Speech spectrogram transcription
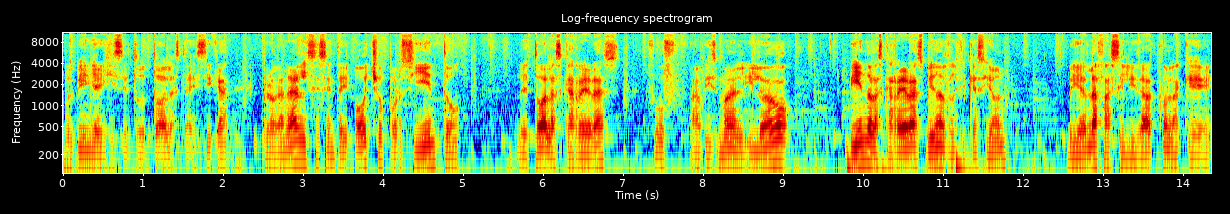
pues bien ya dijiste tú toda la estadística, pero ganar el 68% de todas las carreras, uff, abismal. Y luego, viendo las carreras, viendo la calificación, veías la facilidad con la que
